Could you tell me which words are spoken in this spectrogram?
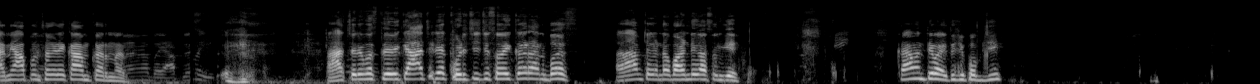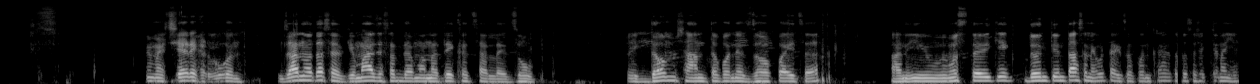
आणि आपण सगळे काम करणार. हा बाई, आपल्या आचार्य बसते की आचार्य खुर्चीची सोय कर आणि बस. आणि आमच्याकडनं भांडे घासून घे. काय म्हणते भाई तुझी पबजी? चेहऱ्याकडे बघून जाणवत असेल की माझ्या सध्या मनात एकच चाललंय झोप. एकदम शांतपणे झोपायचं आणि मस्त एक दोन तीन तासाने उठायचं पण काय तसं शक्य नाहीये.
